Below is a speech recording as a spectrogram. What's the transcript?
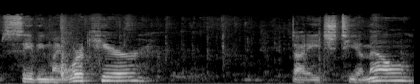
saving my work here, .html.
